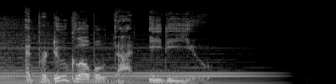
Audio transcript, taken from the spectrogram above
at purdueglobal.edu.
